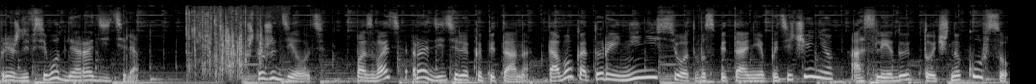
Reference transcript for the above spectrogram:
прежде всего для родителя. Что же делать? Позвать родителя капитана, того, который не несет воспитание по течению, а следует точно курсу.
